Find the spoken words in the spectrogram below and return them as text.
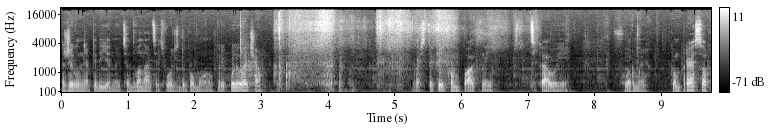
Живлення під'єднується 12 вольт з допомогою прикурювача. Ось такий компактний, цікавої форми компресор,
